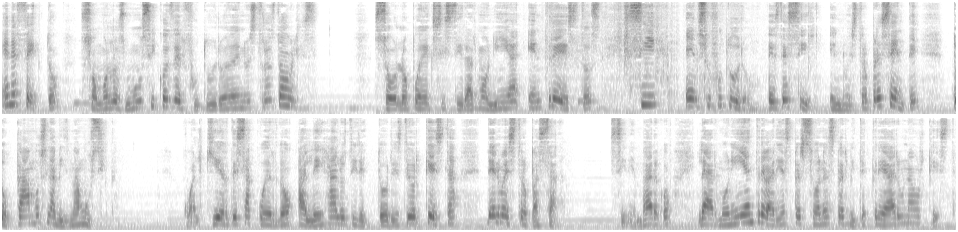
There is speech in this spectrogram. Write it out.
En efecto, somos los músicos del futuro de nuestros dobles. Solo puede existir armonía entre estos si en su futuro, es decir, en nuestro presente, tocamos la misma música. Cualquier desacuerdo aleja a los directores de orquesta de nuestro pasado. Sin embargo, la armonía entre varias personas permite crear una orquesta.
